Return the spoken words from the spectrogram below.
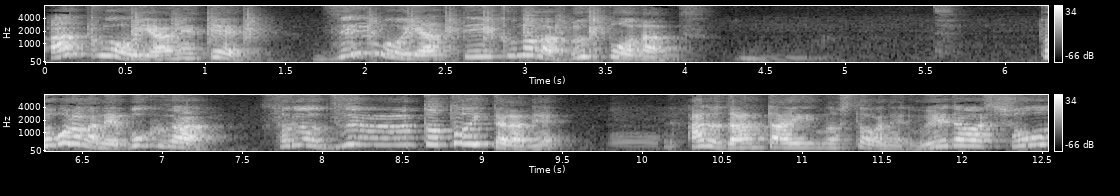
悪をやめて善をやっていくのが仏法なんです。ところがね僕がそれをずっと説いたらねある団体の人がね上田は衝動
